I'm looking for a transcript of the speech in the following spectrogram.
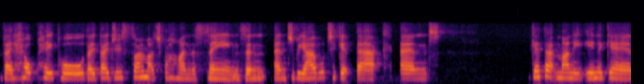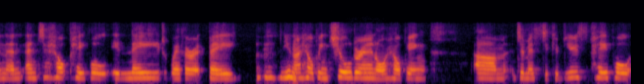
they help people, they, they do so much behind the scenes and, and to be able to get back and get that money in again and, and to help people in need, whether it be, you know, helping children or helping um, domestic abuse people.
